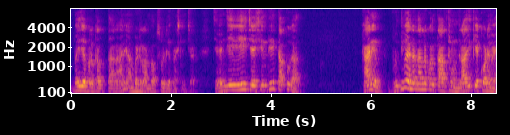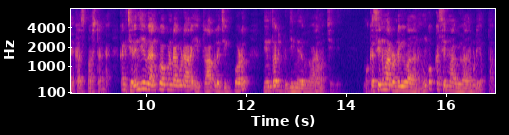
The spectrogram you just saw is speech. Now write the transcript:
బీజేపీలో కలుపుతారా అని అంబటి రాంబాబు సూటిగా ప్రశ్నించాడు. చిరంజీవి చేసింది తప్పు కాదు. కానీ పృథ్వీ అన్న దానిలో కొంత అర్థం ఉంది. రాజకీయ కోణమే స్పష్టంగా. కానీ చిరంజీవి అనుకోకుండా కూడా ఈ ట్రాప్లో చిక్కిపోవడం దీంతో ఇప్పుడు దీని మీద వివాదం వచ్చింది. ఒక సినిమా రెండు వివాదాలు ఇంకొక సినిమా వివాదం కూడా చెప్తాను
